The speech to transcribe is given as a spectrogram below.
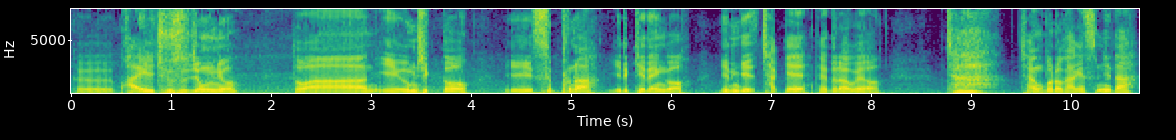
그 과일 주스 종류 또한 이 음식도 이 스프나 이렇게 된 거 이런 게 찾게 되더라고요. 자, 장 보러 가겠습니다.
